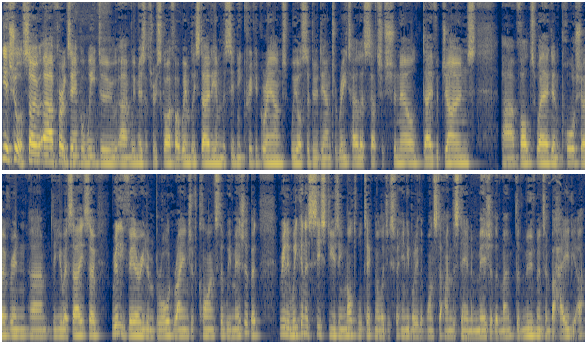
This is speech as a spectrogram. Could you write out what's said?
Yeah, sure. So, uh, for example, we do um, we measure through Skyfire Wembley Stadium, the Sydney Cricket Ground. We also do down to retailers such as Chanel, David Jones, uh, Volkswagen, Porsche over in um, the USA. So really varied and broad range of clients that we measure, but really we can assist using multiple technologies for anybody that wants to understand and measure the, mo- the movement and behavior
